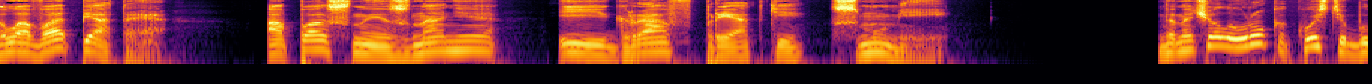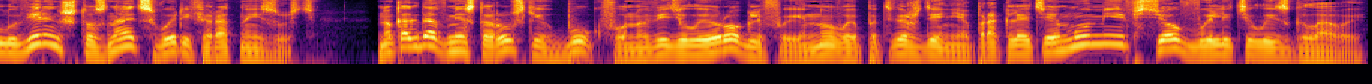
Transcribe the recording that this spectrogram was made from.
Глава пятая. Опасные знания и игра в прятки с мумией. До начала урока Костя был уверен, что знает свой реферат наизусть. Но когда вместо русских букв он увидел иероглифы и новое подтверждение проклятия мумии, все вылетело из головы.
